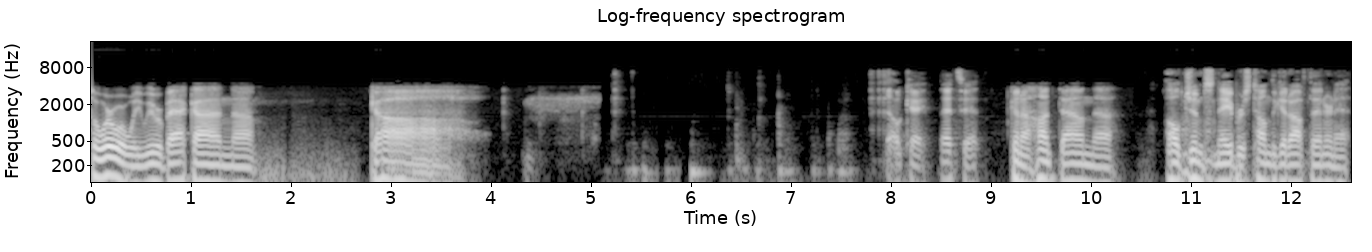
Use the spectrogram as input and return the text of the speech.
So where were we? We were back on. Uh, oh. Okay, that's it. Gonna hunt down the, all Jim's neighbors, tell them to get off the internet.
